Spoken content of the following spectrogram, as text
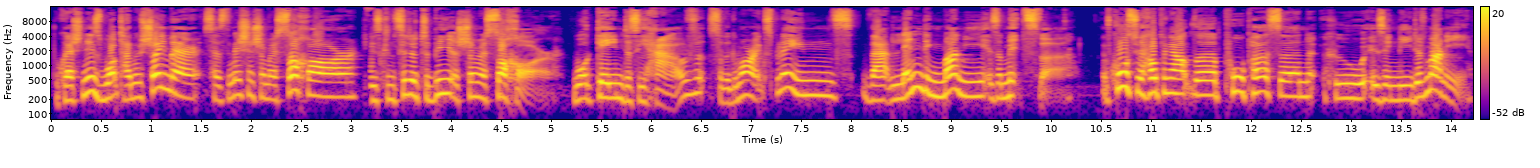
The question is, what type of shomer? Says the Mishnah Shomer Sochar is considered to be a shomer Sochar. What gain does he have? So the Gemara explains that lending money is a mitzvah. Of course, you're helping out the poor person who is in need of money.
